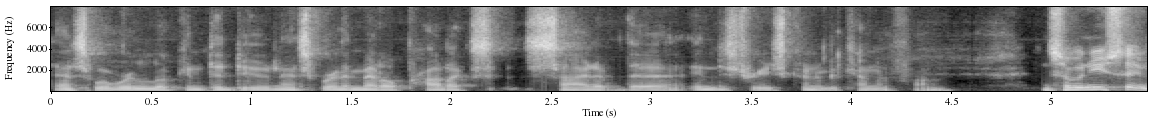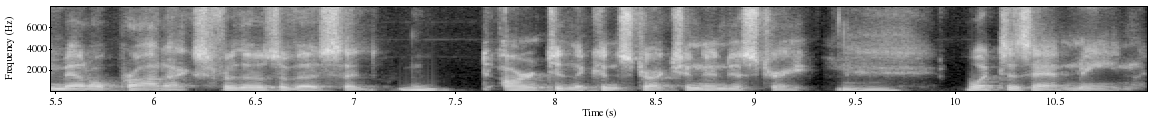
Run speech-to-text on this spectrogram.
that's what we're looking to do and that's where the metal products side of the industry is going to be coming from. And so, when you say metal products, for those of us that aren't in the construction industry, mm-hmm. what does that mean?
